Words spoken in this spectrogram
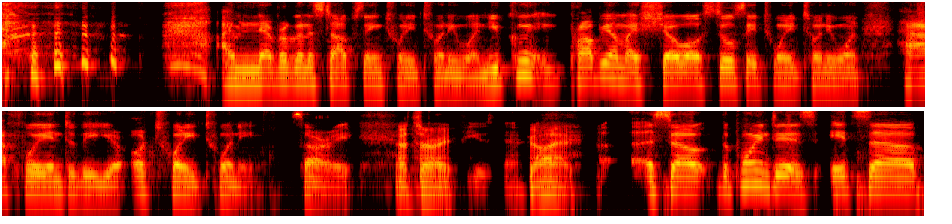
I'm never going to stop saying 2021. You can probably on my show, I'll still say 2021 halfway into the year or 2020. Sorry. That's all right. Go ahead. Uh, so the point is, it's a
